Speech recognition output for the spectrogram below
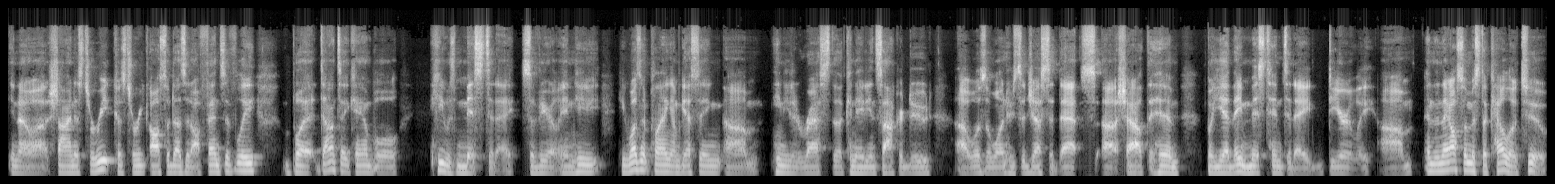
you know, uh, shine as Terique because Terique also does it offensively. But Dante Campbell, he was missed today severely, and he he wasn't playing. I'm guessing um, he needed rest. The Canadian soccer dude uh, was the one who suggested that. Uh, shout out to him. But yeah, they missed him today dearly. Um, and then they also missed Okello too.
